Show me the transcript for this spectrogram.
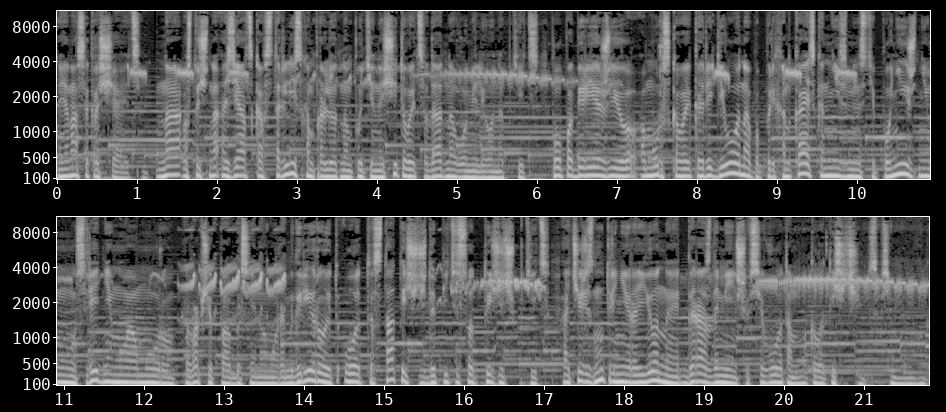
и она сокращается. На восточно-азиатско-австралийском пролетном пути насчитывается до 1 миллиона птиц. По побережью Амурского экорегиона, по Приханкайской низменности, по Нижнему, Среднему Амуру, а вообще по бассейну Амура, мигрирует от 100 тысяч до 500 тысяч птиц. А через внутренние районы гораздо меньше, всего там около тысячи, совсем немного.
